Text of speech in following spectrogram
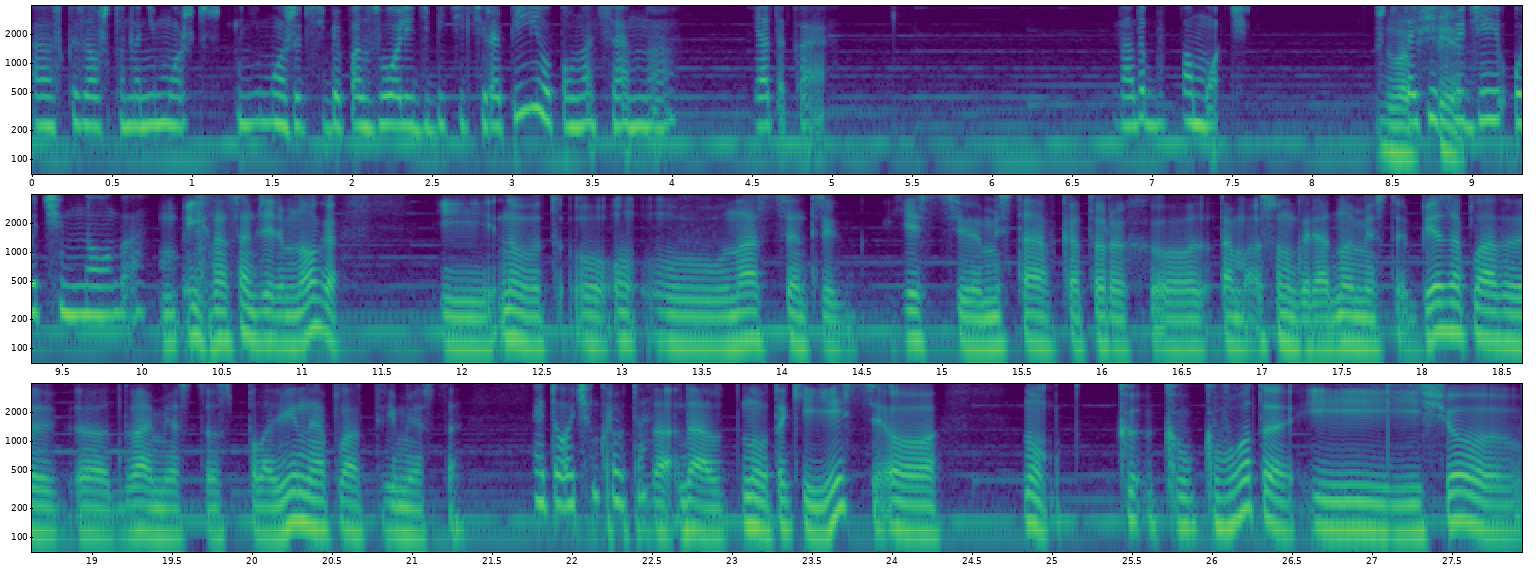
она сказала, что она не может, не может себе позволить BT-терапию полноценную. Я такая, надо бы помочь. Что ну, таких людей очень много. Их на самом деле много. И, ну, вот у, у, у нас в центре есть э, места, в которых, там, условно говоря, одно место без оплаты, э, два места с половиной оплаты, три места. Это очень круто. Да, да, ну, такие есть. Ну, квота и еще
